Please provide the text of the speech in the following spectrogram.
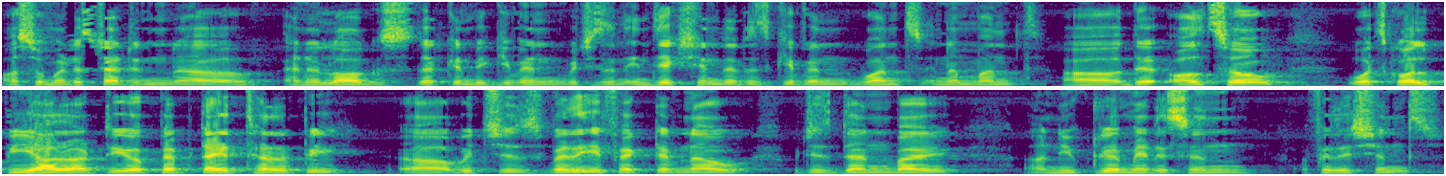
or somatostatin uh, analogs that can be given, which is an injection that is given once in a month. Uh, there are also what's called PRRT or peptide therapy, uh, which is very effective now, which is done by uh, nuclear medicine physicians.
